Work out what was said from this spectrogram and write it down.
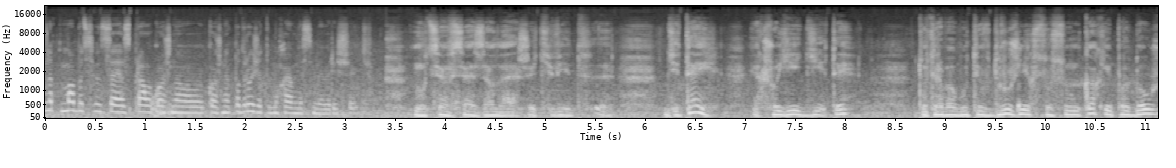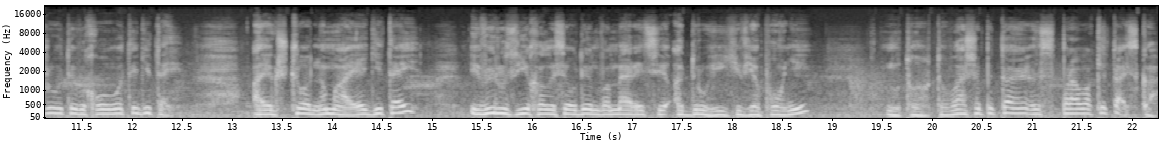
Ну, Мабуть, це- справа кожного, кожного подружжя, тому хай вони самі вирішують. Ну, це все залежить від е, дітей. Якщо є діти, то треба бути в дружніх стосунках і продовжувати виховувати дітей. А якщо немає дітей, і ви роз'їхалися один в Америці, а другий в Японії, ну то, то ваше питання справа китайська.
